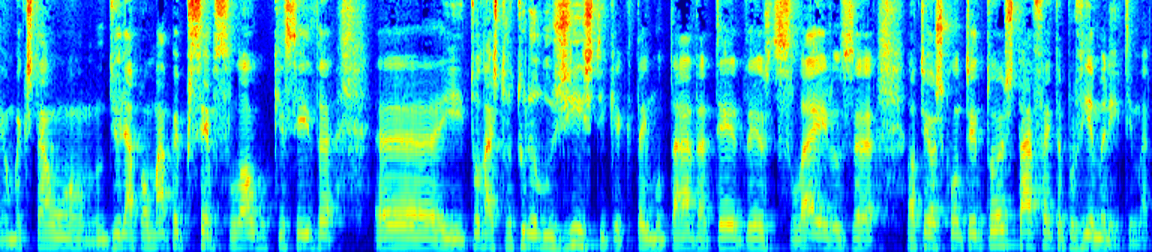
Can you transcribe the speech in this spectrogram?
É uma questão de olhar para o mapa e percebe-se logo que a saída uh, e toda a estrutura logística que tem montado até desde celeiros até aos contentores está feita por via marítima.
